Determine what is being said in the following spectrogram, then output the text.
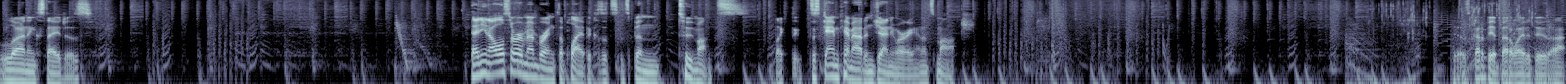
learning stages. And, you know, also remembering to play because it's it's been two months. Like, the, this game came out in January and it's March. Yeah, there's got to be a better way to do that.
